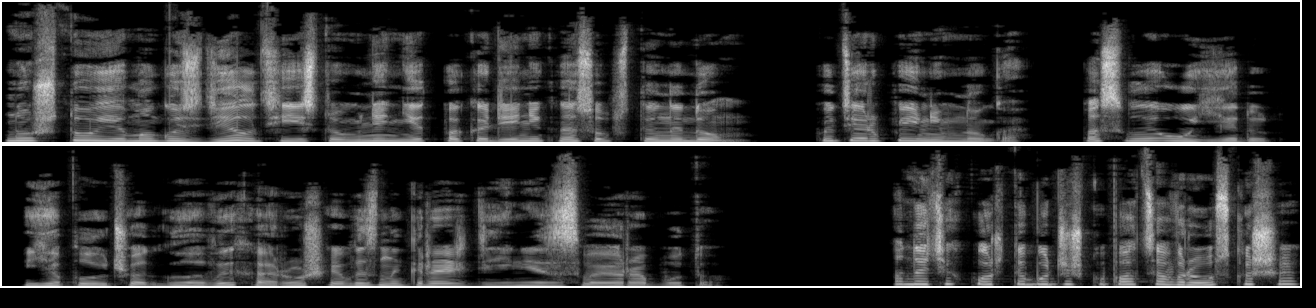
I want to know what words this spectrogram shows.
«Ну что я могу сделать, если у меня нет пока денег на собственный дом? Потерпи немного, послы уедут, и я получу от главы хорошее вознаграждение за свою работу». «А до тех пор ты будешь купаться в роскоши,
